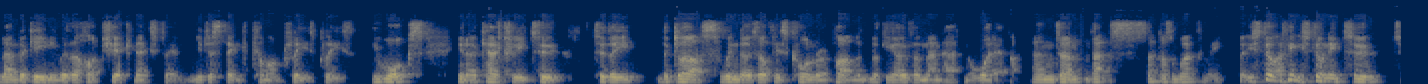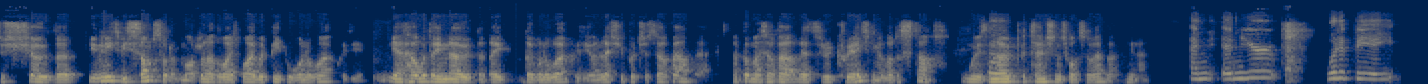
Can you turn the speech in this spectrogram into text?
Lamborghini with a hot chick next to him. You just think, come on, please, please. He walks, you know, casually to to the the glass windows of his corner apartment looking over Manhattan or whatever. And um, that's that doesn't work for me. But you still, I think you still need to to show that you need to be some sort of model. Otherwise, why would people want to work with you? Yeah, how would they know that they they want to work with you unless you put yourself out there? I put myself out there through creating a lot of stuff with no pretensions whatsoever. You know. And and you're would it be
